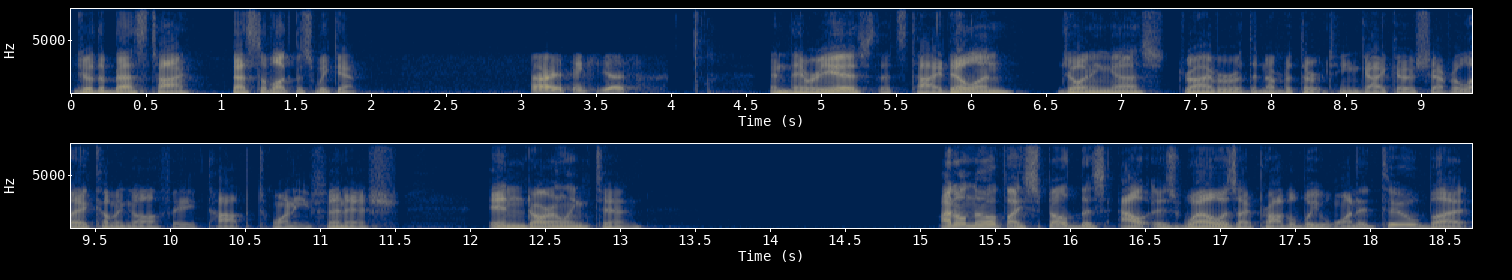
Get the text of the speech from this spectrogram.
You're the best, Ty. Best of luck this weekend. All right, thank you guys. And there he is. That's Ty Dillon joining us, driver of the number 13 Geico Chevrolet, coming off a top 20 finish in Darlington. I don't know if I spelled this out as well as I probably wanted to, but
